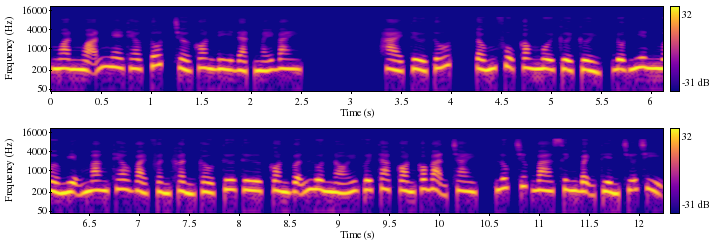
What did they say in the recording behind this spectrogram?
ngoan ngoãn nghe theo tốt chờ con đi đặt máy bay. Hải từ tốt, Tống phụ cong môi cười cười, đột nhiên mở miệng mang theo vài phần khẩn cầu tư tư con vẫn luôn nói với ta con có bạn trai, lúc trước ba sinh bệnh tiền chữa trị,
